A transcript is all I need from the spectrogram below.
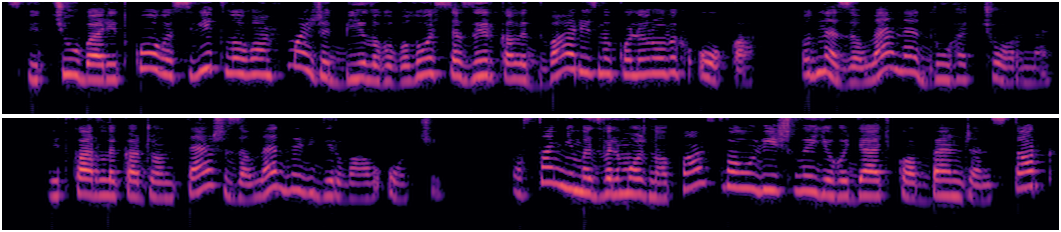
З під чуба рідкого світлого, майже білого волосся зиркали два різнокольорових ока одне зелене, друге чорне. Від карлика Джон теж заледве відірвав очі. Останніми з вельможного панства увійшли його дядько Бенджен Старк,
